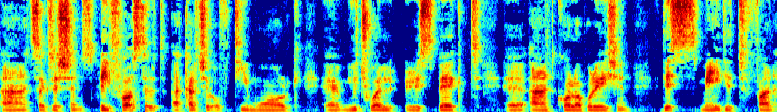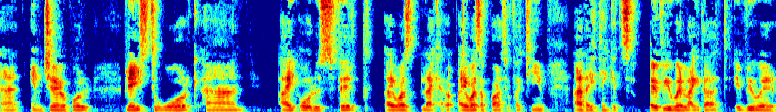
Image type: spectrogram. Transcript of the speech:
and suggestions. They fostered a culture of teamwork, uh, mutual respect, uh, and collaboration. This made it fun and enjoyable place to work and I always felt I was like I was a part of a team and I think it's everywhere like that everywhere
